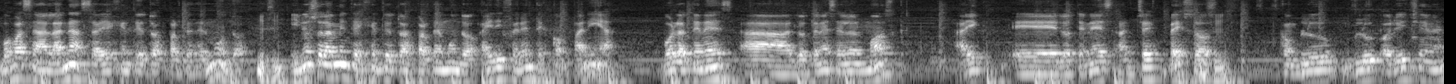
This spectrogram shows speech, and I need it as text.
Vos vas a la NASA y hay gente de todas partes del mundo. Y no solamente hay gente de todas partes del mundo, hay diferentes compañías. Vos la tenés a, lo tenés a Elon Musk, ahí eh, lo tenés a Jeff Bezos con Blue, Blue Origin.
